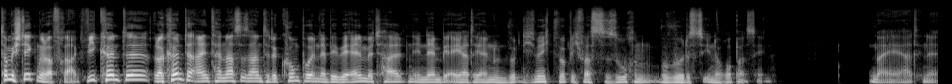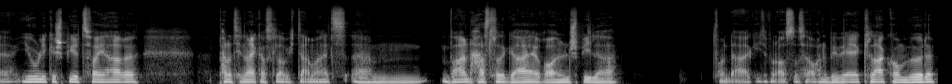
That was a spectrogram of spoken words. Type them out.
Tommy Stegmüller fragt, wie könnte oder könnte ein Tanassis Antetokounmpo in der BBL mithalten? In der NBA hat er ja nun wirklich nicht wirklich was zu suchen. Wo würdest du ihn in Europa sehen? Naja, er hat in der Euroleague gespielt, zwei Jahre. Panathinaikos, glaube ich, damals. Ähm, war ein Hustle-Guy, Rollenspieler. Von daher gehe ich davon aus, dass er auch in der BBL klarkommen würde.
